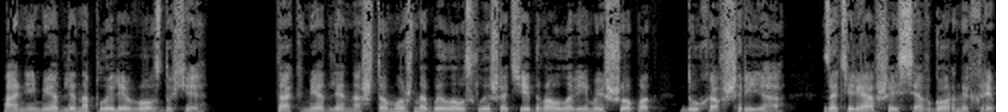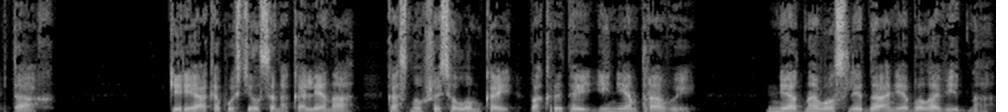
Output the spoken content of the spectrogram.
они медленно плыли в воздухе. Так медленно, что можно было услышать едва уловимый шепот духов Шрия, затерявшийся в горных хребтах. Кириак опустился на колено, коснувшись ломкой, покрытой инеем травы. Ни одного следа не было видно.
